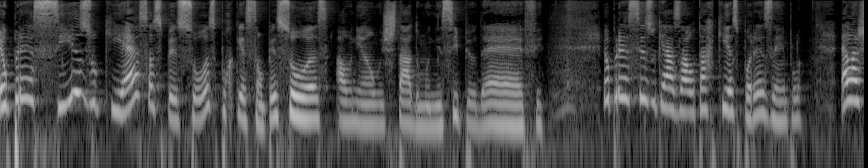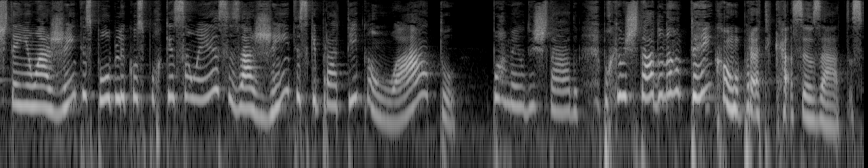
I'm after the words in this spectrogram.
Eu preciso que essas pessoas, porque são pessoas, a União, o Estado, o município, o DF, eu preciso que as autarquias, por exemplo, elas tenham agentes públicos, porque são esses agentes que praticam o ato por meio do Estado. Porque o Estado não tem como praticar seus atos.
